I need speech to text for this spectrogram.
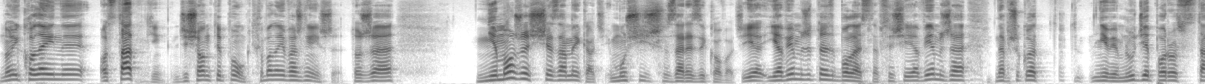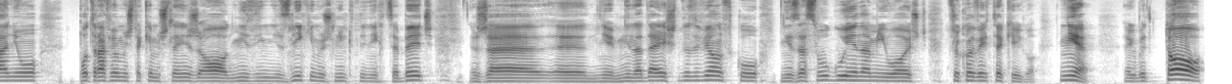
No i kolejny, ostatni, dziesiąty punkt, chyba najważniejszy, to że nie możesz się zamykać musisz zaryzykować. Ja, ja wiem, że to jest bolesne, w sensie ja wiem, że na przykład, nie wiem, ludzie po rozstaniu potrafią mieć takie myślenie, że o, ni, ni, z nikim już nigdy nie chce być, że e, nie nie nadaje się do związku, nie zasługuje na miłość, cokolwiek takiego. Nie. Jakby to,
